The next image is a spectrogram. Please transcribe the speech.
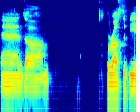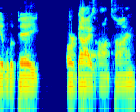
and um, for us to be able to pay our guys on time,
